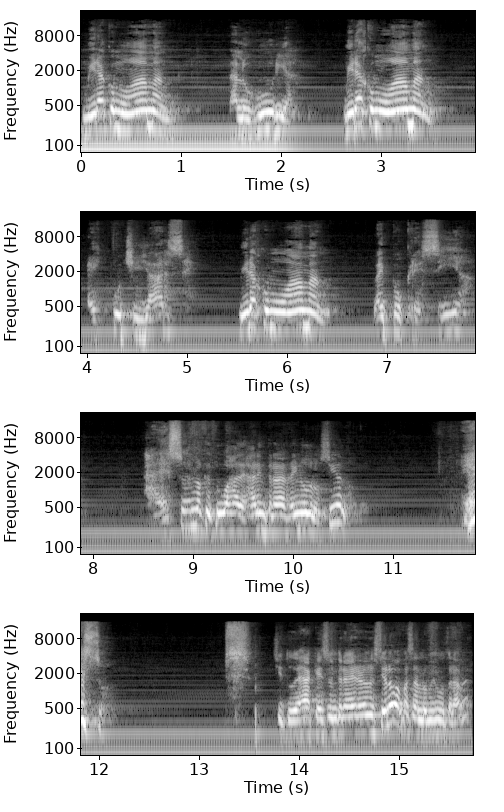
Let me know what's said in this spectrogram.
Mira cómo aman la lujuria. Mira cómo aman escuchillarse. Mira cómo aman la hipocresía. A eso es lo que tú vas a dejar entrar al reino de los cielos. Eso. Si tú dejas que eso entre al reino de los cielos, va a pasar lo mismo otra vez.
